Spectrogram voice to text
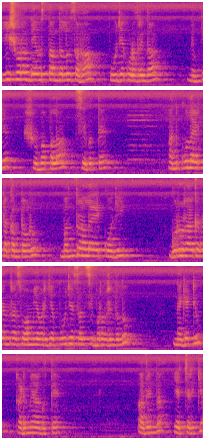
ಈಶ್ವರ ದೇವಸ್ಥಾನದಲ್ಲೂ ಸಹ ಪೂಜೆ ಕೊಡೋದ್ರಿಂದ ನಿಮಗೆ ಶುಭ ಫಲ ಸಿಗುತ್ತೆ. ಅನುಕೂಲ ಇರ್ತಕ್ಕಂಥವರು ಮಂತ್ರಾಲಯಕ್ಕೆ ಹೋಗಿ ಗುರು ರಾಘವೇಂದ್ರ ಸ್ವಾಮಿಯವರಿಗೆ ಪೂಜೆ ಸಲ್ಲಿಸಿ ಬರೋದ್ರಿಂದಲೂ ನೆಗೆಟಿವ್ ಕಡಿಮೆ ಆಗುತ್ತೆ. ಅದರಿಂದ ಎಚ್ಚರಿಕೆ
